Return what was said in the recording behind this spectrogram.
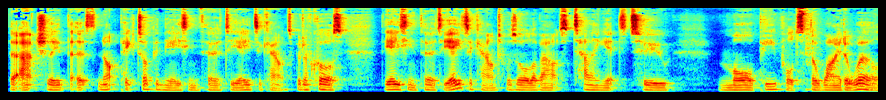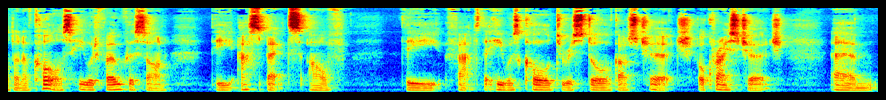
That actually that's not picked up in the 1838 account. But of course, the 1838 account was all about telling it to more people, to the wider world. And of course, he would focus on the aspects of the fact that he was called to restore God's church or Christ's church, um,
